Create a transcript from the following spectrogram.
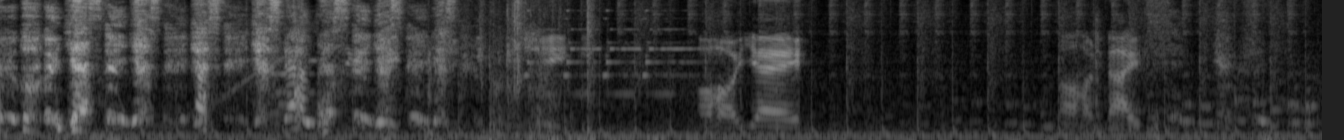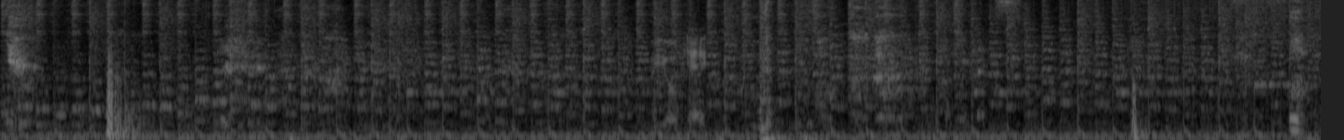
It? Yes! Yes! Yes! Yes! Yes! Yes! Yes! Oh, yay. Oh, nice. Are you okay? Oh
